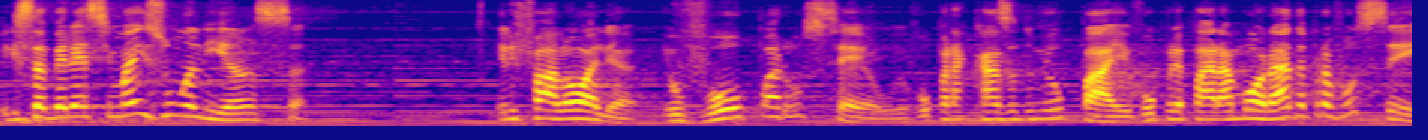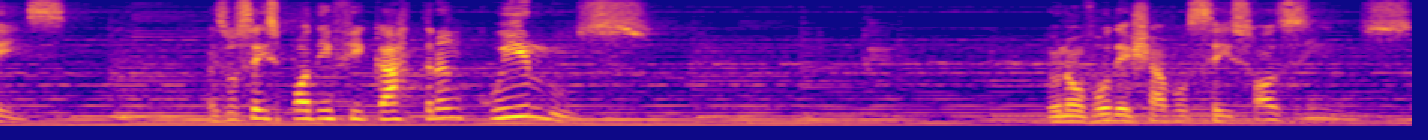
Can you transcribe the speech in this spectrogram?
Ele estabelece mais uma aliança. Ele fala: Olha, eu vou para o céu, eu vou para a casa do meu pai, eu vou preparar morada para vocês. Mas vocês podem ficar tranquilos. Eu não vou deixar vocês sozinhos.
